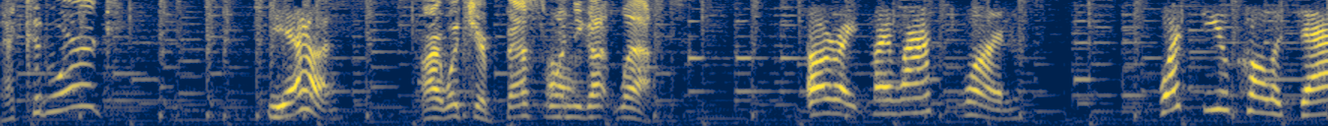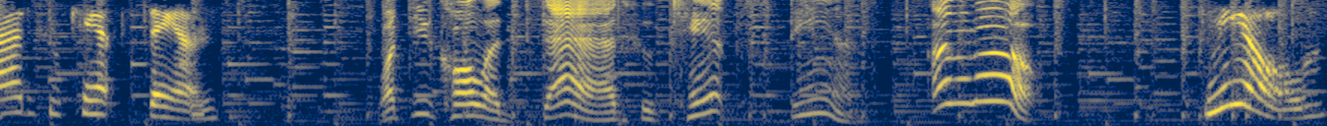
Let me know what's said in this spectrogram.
That could work. Yeah. All right. What's your best one you got left? All right, my last one. What do you call a dad who can't stand? What do you call a dad who can't stand? I don't know. Neil.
